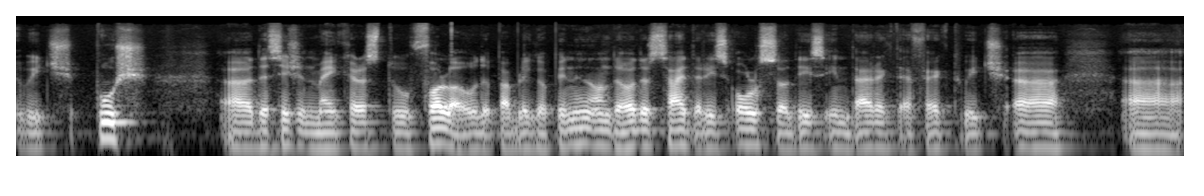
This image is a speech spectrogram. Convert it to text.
which push. Uh, decision makers to follow the public opinion. On the other side, there is also this indirect effect which uh, Uh,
